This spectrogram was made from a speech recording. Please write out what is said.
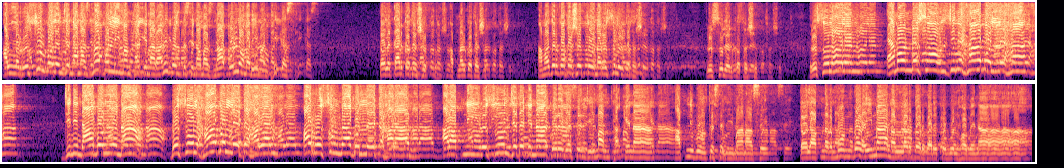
আল্লাহ রসুল বলেন যে নামাজ না পড়লে ইমান থাকে না আমি বলতেছি নামাজ না পড়লেও আমার ইমান ঠিক আছে। তাহলে কার কথা সত্য? আপনার কথা সত্য। আমাদের কথা সত্য না রসুলের কথা সত্য? রসুলের কথা সত্য। রসুল হলেন এমন রসুল যিনি হা বললে হা যিনি না বললে না। রসুল হা বললে এটা হালাল আর রসুল না বললে এটা হারাম। আর আপনি রসুল যেটাকে না করে গেছেন যে ইমান থাকে না আপনি বলতেছেন ইমান আছে। তাহলে আপনার মন গড়া ইমান আল্লাহর দরবারে কবুল হবে না।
